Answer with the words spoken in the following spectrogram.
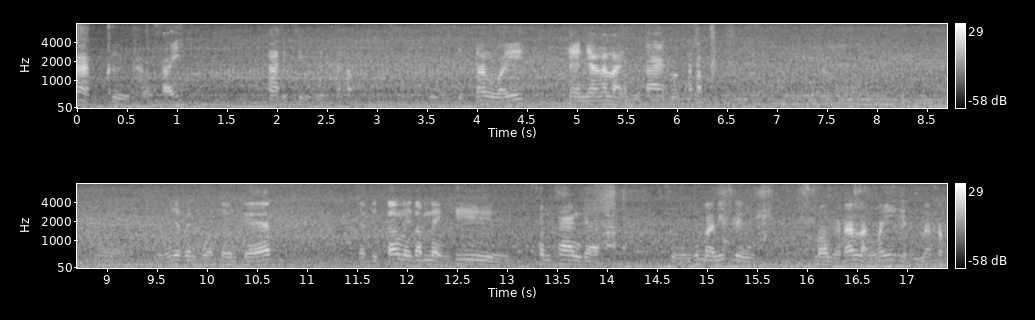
มาก ๆ คือถังไซส์ 54 ลิตรนะครับ ติดตั้งไว้แทนยางอะไหล่อยู่ใต้รถนะครับอ่อตัวนี้จะเป็นหัวเติมแก๊ส จะติดตั้งในตำแหน่งที่ค่อนข้างจะสูงขึ้นมานิดนึง มองจากด้านหลังไม่เห็นนะครับ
